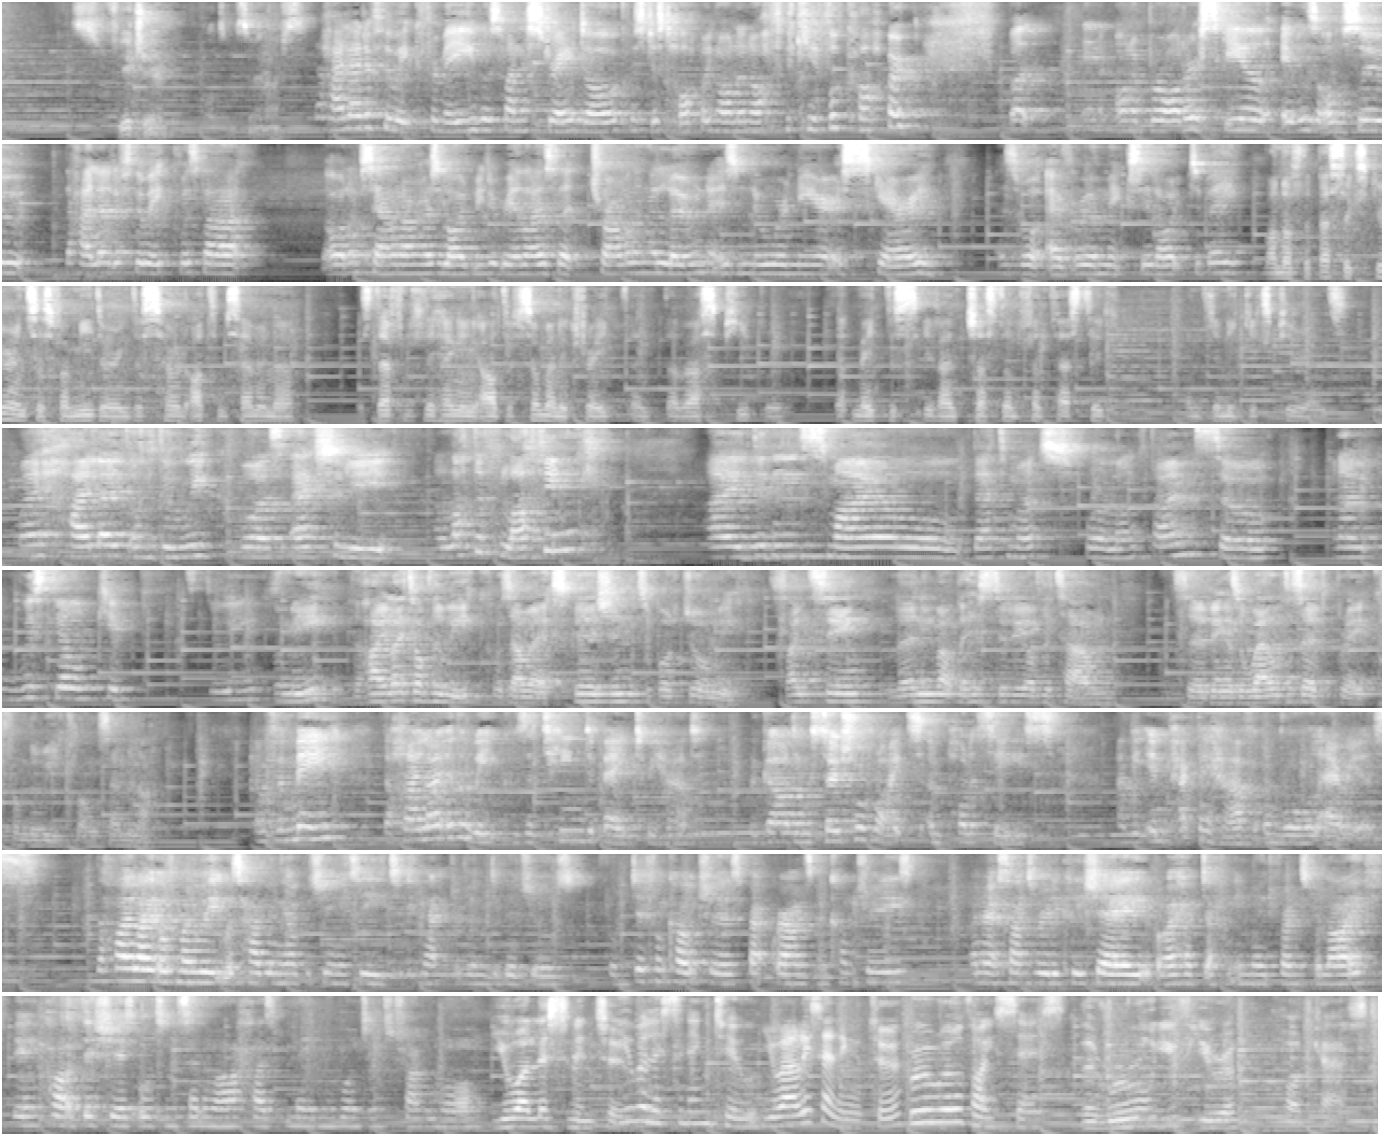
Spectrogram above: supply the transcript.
in future autumn seminars. The highlight of the week for me was when a stray dog was just hopping on and off the cable car. But in, on a broader scale, it was also the highlight of the week was that the autumn seminar has allowed me to realise that travelling alone is nowhere near as scary as what everyone makes it out to be. One of the best experiences for me during this whole autumn seminar is definitely hanging out with so many great and diverse people that made this event just a fantastic and unique experience. My highlight of the week was actually a lot of laughing. I didn't smile that much for a long time, so and I, we still keep. For me, the highlight of the week was our excursion to Borjomi, sightseeing, learning about the history of the town, and serving as a well deserved break from the week long seminar. And for me, the highlight of the week was a team debate we had regarding social rights and policies and the impact they have on rural areas. The highlight of my week was having the opportunity to connect with individuals from different cultures, backgrounds, and countries. I know it sounds really cliche, but I have definitely made friends for life. Being part of this year's Autumn Seminar has made me wanting to travel more. You are listening to You are listening to You are listening to Rural Voices. the Rural Youth Europe podcast.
